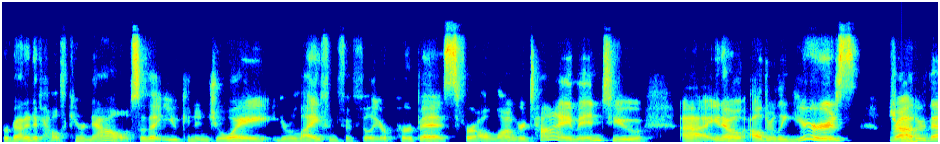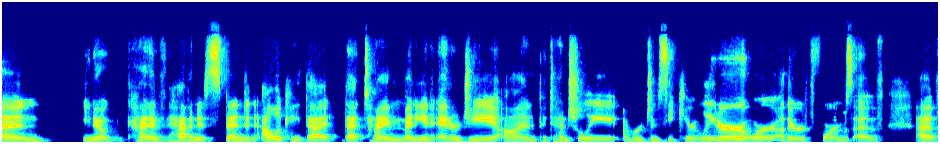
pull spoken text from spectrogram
preventative healthcare now so that you can enjoy your life and fulfill your purpose for a longer time into uh, you know elderly years Sure. rather than you know kind of having to spend and allocate that that time money and energy on potentially emergency care later or other forms of of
